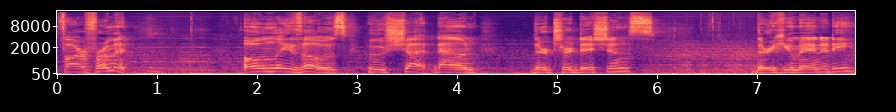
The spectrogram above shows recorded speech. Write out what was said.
far from it only those who shut down their traditions, their humanity,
